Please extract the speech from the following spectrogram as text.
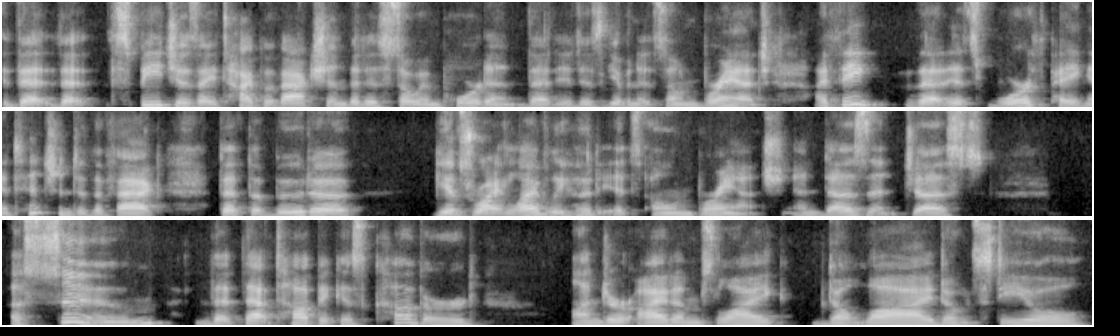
that that speech is a type of action that is so important that it is given its own branch. I think that it's worth paying attention to the fact that the Buddha gives right livelihood its own branch and doesn't just assume that that topic is covered under items like don't lie, don't steal,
